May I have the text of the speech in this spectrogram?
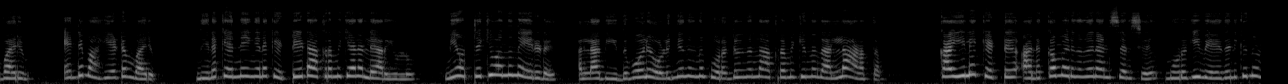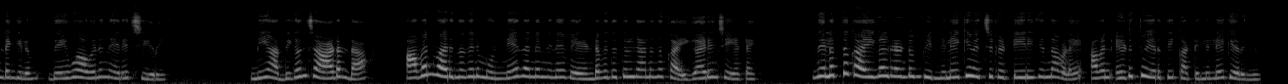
വരും. എന്റെ മഹിയേട്ടൻ വരും. നിനക്കെന്നെ ഇങ്ങനെ കെട്ടിയിട്ട് ആക്രമിക്കാനല്ലേ അറിയുള്ളൂ? നീ ഒറ്റയ്ക്ക് വന്ന് നേരിട്. അല്ലാതെ ഇതുപോലെ ഒളിഞ്ഞു നിന്ന് പുറകിൽ നിന്ന് ആക്രമിക്കുന്നതല്ല അണത്തം കയ്യിലെ കെട്ട് അനക്കം വരുന്നതിനനുസരിച്ച് മുറുകി വേദനിക്കുന്നുണ്ടെങ്കിലും ദേവു അവന് നേരെ ചീറി. നീ അധികം ചാടണ്ട. അവൻ വരുന്നതിന് മുന്നേ തന്നെ നിന്നെ വേണ്ട വിധത്തിൽ ഞാനൊന്ന് കൈകാര്യം ചെയ്യട്ടെ. നിലത്ത് കൈകൾ രണ്ടും പിന്നിലേക്ക് വെച്ച് കെട്ടിയിരിക്കുന്നവളെ അവൻ എടുത്തുയർത്തി കട്ടിലിലേക്ക് എറിഞ്ഞു.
